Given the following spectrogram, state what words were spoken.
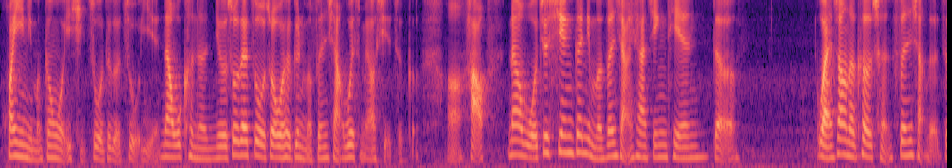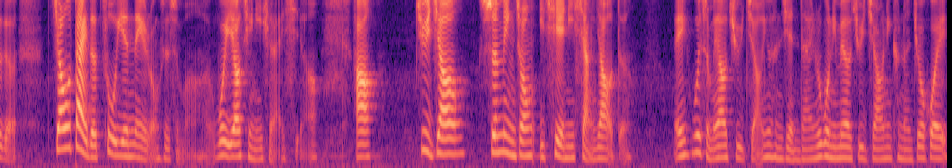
欢迎你们跟我一起做这个作业。那我可能有时候在做的时候，我会跟你们分享为什么要写这个啊。好，那我就先跟你们分享一下今天的晚上的课程分享的这个交代的作业内容是什么。我也邀请你一起来写啊。好。聚焦生命中一切你想要的，诶，为什么要聚焦？因为很简单，如果你没有聚焦，你可能就会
